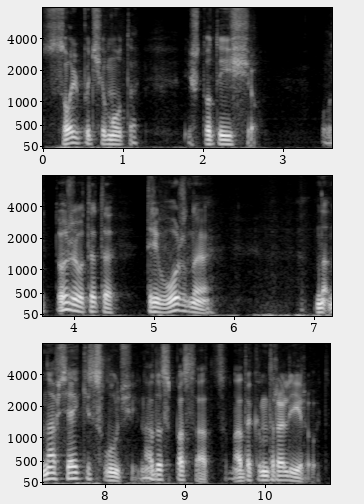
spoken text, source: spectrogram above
соль почему-то и что-то еще. Вот тоже вот это тревожное на, на всякий случай. Надо спасаться, надо контролировать,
